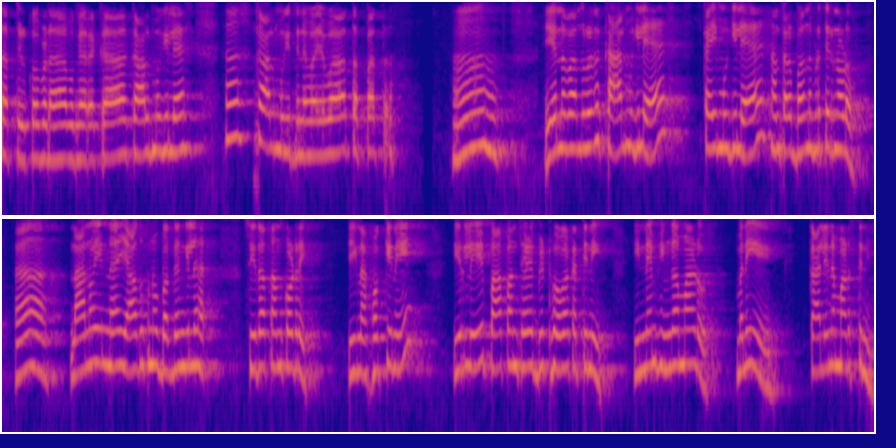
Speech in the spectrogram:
ತಪ್ಪು ತಿಳ್ಕೊಬೇಡ ಬಂಗಾರಕ್ಕ. ಕಾಲ್ ಮುಗಿಲೆ? ಹಾ ಕಾಲ್ ಮುಗಿತೀನಿ ವಯವ ತಪ್ಪಾತು. ಹಾ ಏನವ ಅಂದ್ರೆ ಕಾಲ್ ಮುಗಿಲೆ? ಕೈ ಮುಗಿಲೆ? ಅಂತ ಬಂದು ಬಿಡ್ತೀರಿ ನೋಡು. ಹಾ ನಾನು ಇನ್ನ ಯಾವ್ದಕ್ಕೂ ಬಗ್ಗಂಗಿಲ್ಲ ಸೀದಾ ತಂದು ಕೊಡ್ರಿ. ಈಗ ನಾ ಹೊಕ್ಕಿನಿ ಇರ್ಲಿ, ಪಾಪ ಅಂತ ಹೇಳಿ ಬಿಟ್ಟು ಹೋಗಕತ್ತೀನಿ. ಇನ್ನೇನು ಹಿಂಗ ಮಾಡು. ಮನಿ ಕಾಲಿನ ಮಾಡಿಸ್ತೀನಿ.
